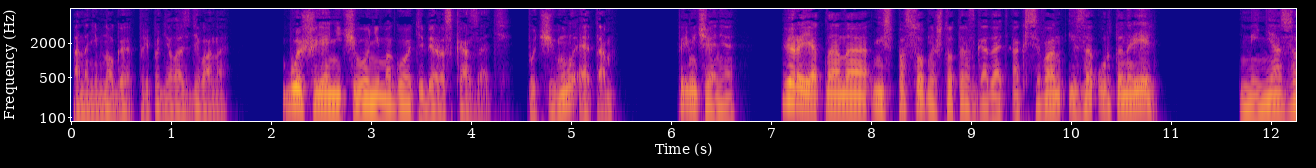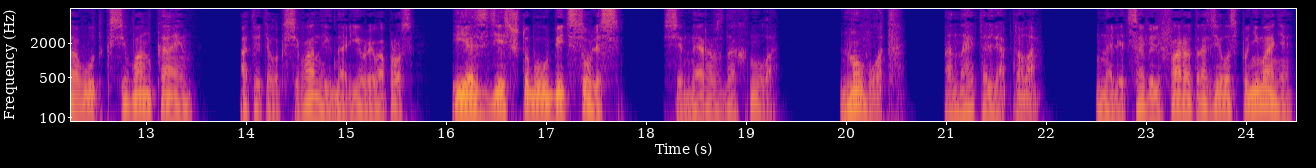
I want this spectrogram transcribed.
Она немного приподнялась с дивана. «Больше я ничего не могу о тебе рассказать. Почему это?» Примечание. Вероятно, она не способна что-то разгадать о Ксиван из-за Уртенриэль. «Меня зовут Ксиван Каин», — ответила Ксиван, игнорируя вопрос. «И я здесь, чтобы убить Сулис». Синера вздохнула. «Ну вот», — она это ляпнула. На лице Вельфара отразилось понимание.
